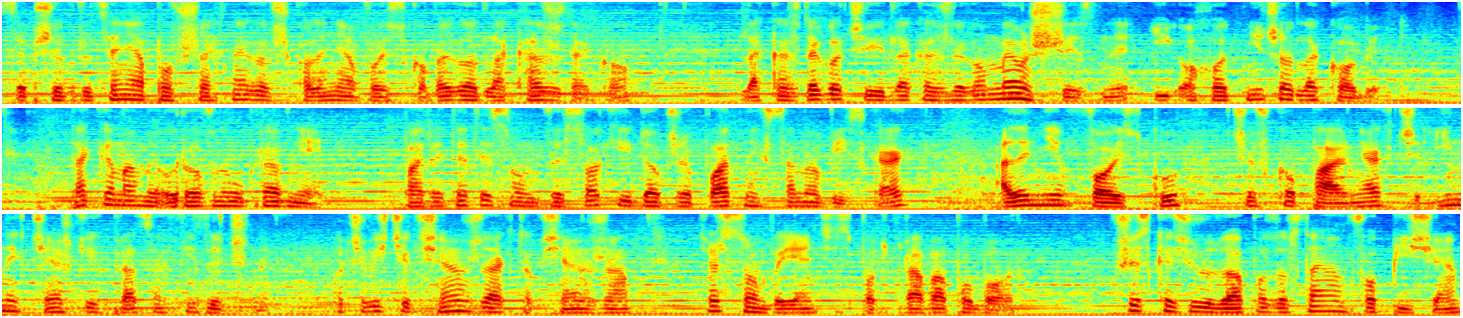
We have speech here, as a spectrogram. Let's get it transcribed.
Chce przywrócenia powszechnego szkolenia wojskowego dla każdego, dla każdego, czyli dla każdego mężczyzny i ochotniczo dla kobiet. Takie mamy równouprawnienie. Parytety są w wysokich, i dobrze płatnych stanowiskach, ale nie w wojsku, czy w kopalniach, czy innych ciężkich pracach fizycznych. Oczywiście księża, jak to księża, też są wyjęci spod prawa poboru. Wszystkie źródła pozostają w opisie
